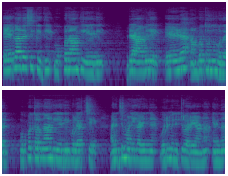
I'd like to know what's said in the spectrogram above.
ഏകാദശി തിഥി മുപ്പതാം തീയതി രാവിലെ ഏഴ് അമ്പത്തൊന്ന് മുതൽ മുപ്പത്തൊന്നാം തീയതി പുലർച്ചെ അഞ്ചു മണി കഴിഞ്ഞ് ഒരു മിനിറ്റ് വരെയാണ് എന്ന്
